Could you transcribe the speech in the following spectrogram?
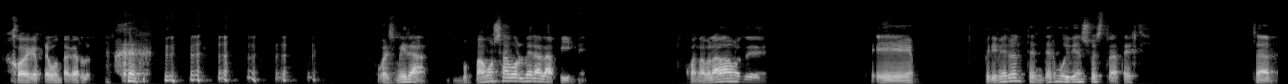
Joder, qué pregunta, Carlos. Pues mira, vamos a volver a la pyme. Cuando hablábamos de, eh, primero, entender muy bien su estrategia. O sea,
